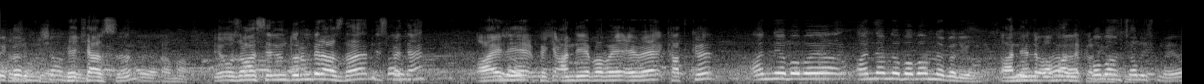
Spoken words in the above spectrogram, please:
bekarım, Çocuk yok. nişanlıyım. Bekarsın. Evet. Tamam. E o zaman senin durum biraz daha nispeten aileye peki anneye babaya eve katkı? Anne babaya, annemle babamla kalıyorum. Annenle Burada, babanla kalıyorsun. Babam çalışmıyor.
